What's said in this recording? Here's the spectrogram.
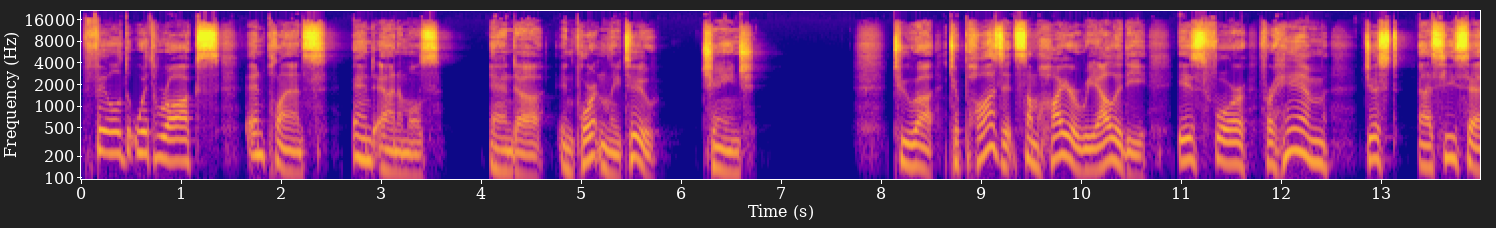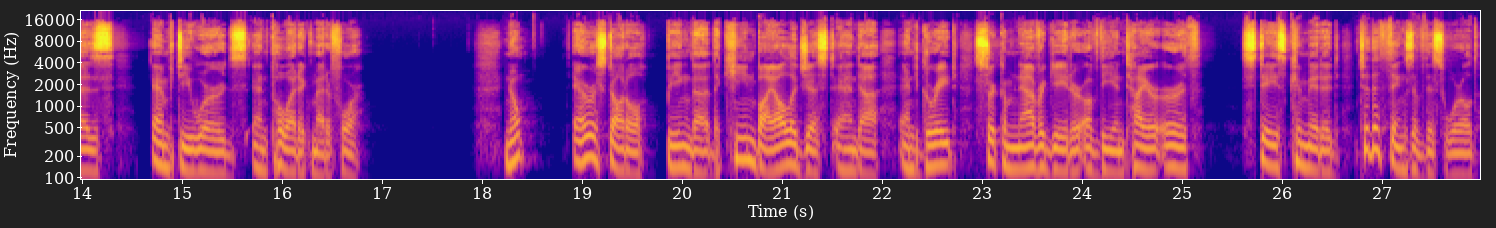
filled with rocks and plants and animals, and, uh, importantly, too, change. To, uh, to posit some higher reality is for, for him just, as he says, empty words and poetic metaphor. Nope, Aristotle, being the, the keen biologist and, uh, and great circumnavigator of the entire earth, stays committed to the things of this world.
